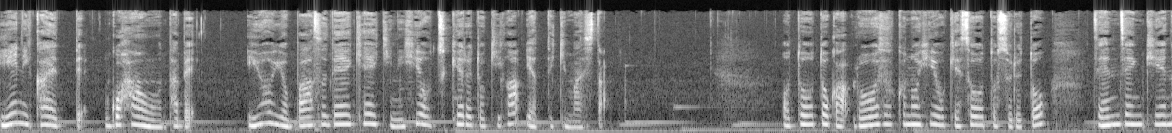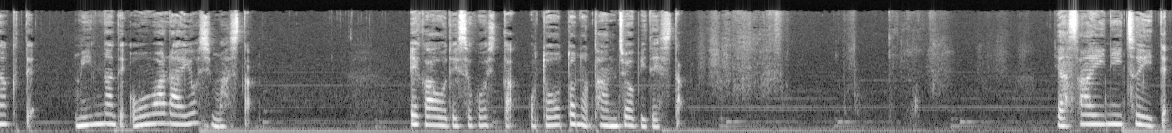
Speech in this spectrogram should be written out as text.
家に帰ってご飯を食べいよいよバースデーケーキに火をつける時がやってきました。弟がろうそくの火を消そうとすると全然消えなくてみんなで大笑いをしました。笑顔で過ごした弟の誕生日でした。野菜について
